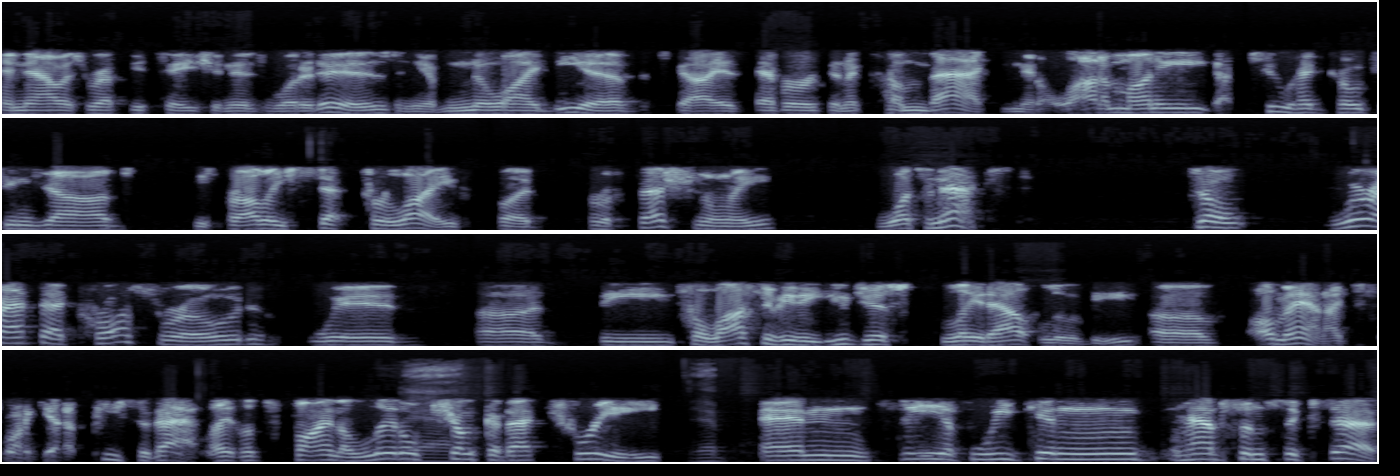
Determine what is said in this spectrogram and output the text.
And now his reputation is what it is. And you have no idea if this guy is ever going to come back. He made a lot of money, got two head coaching jobs. He's probably set for life, but professionally, what's next? So we're at that crossroad with uh, the philosophy that you just laid out, Luby, of, oh man, I just want to get a piece of that. Let, us find a little yeah. chunk of that tree yep. and see if we can have some success.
